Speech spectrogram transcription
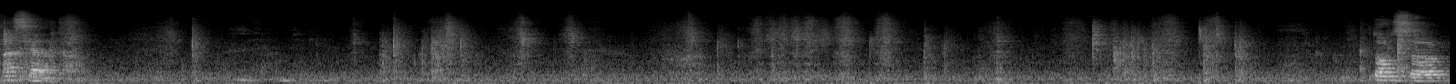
fasciata. Tonsor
